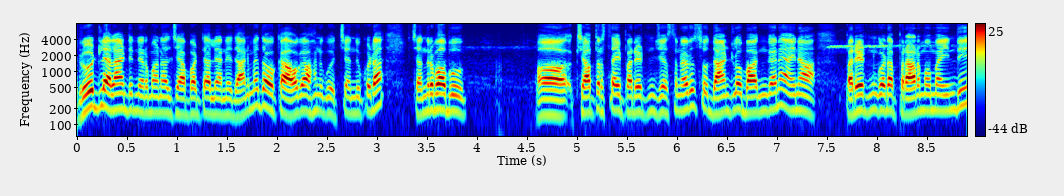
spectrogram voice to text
రోడ్లు ఎలాంటి నిర్మాణాలు చేపట్టాలి అనే దాని మీద ఒక అవగాహనకు వచ్చేందుకు కూడా చంద్రబాబు క్షేత్రస్థాయి పర్యటన చేస్తున్నారు. సో దాంట్లో భాగంగానే ఆయన పర్యటన కూడా ప్రారంభమైంది.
